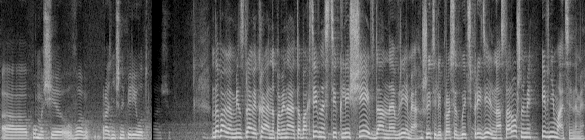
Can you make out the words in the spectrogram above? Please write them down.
э, помощи в праздничный период. Добавим, Минздраве края напоминает об активности клещей в данное время. Жители просят быть предельно осторожными и внимательными.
